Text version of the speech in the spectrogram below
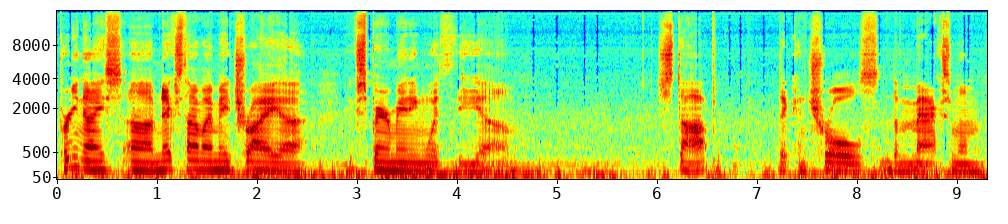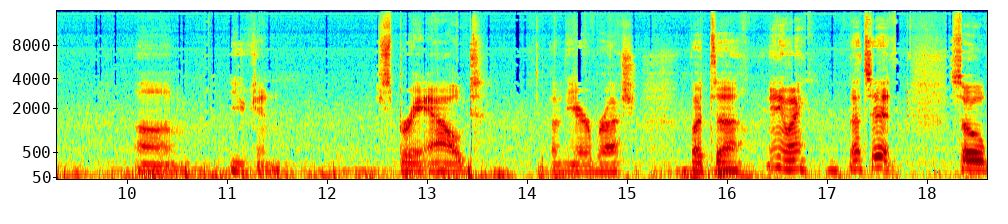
pretty nice um, next time I may try uh, experimenting with the um, stop that controls the maximum um, you can spray out of the airbrush. But uh, anyway, that's it. So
